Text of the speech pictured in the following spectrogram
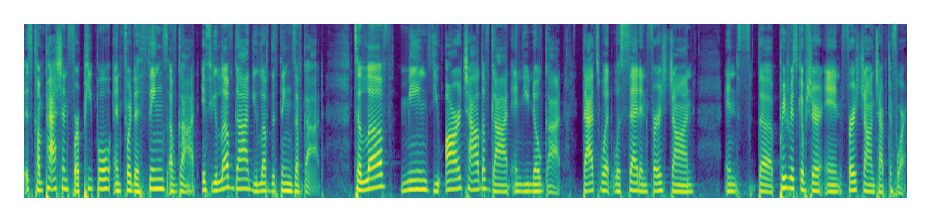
is compassion for people and for the things of God. If you love God, you love the things of God. To love means you are a child of God and you know God. That's what was said in First John in the previous scripture in First John chapter 4.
